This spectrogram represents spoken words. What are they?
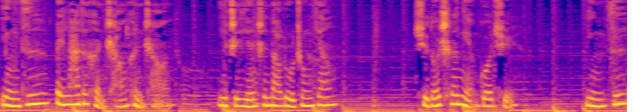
影子被拉得很长很长，一直延伸到路中央。许多车碾过去，影子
